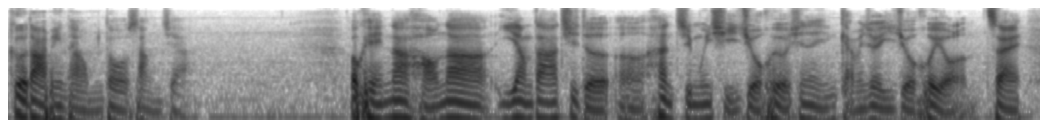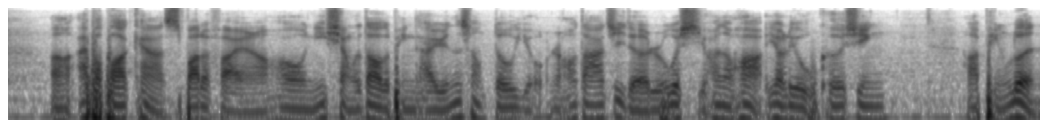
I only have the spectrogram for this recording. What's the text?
各大平台我们都有上架。OK，那好，那一样大家记得，呃，和吉姆一起已久会友，现在已经改名叫已久会友了，在呃 Apple Podcast、Spotify，然后你想得到的平台原则上都有。然后大家记得，如果喜欢的话，要留五颗星啊评论。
